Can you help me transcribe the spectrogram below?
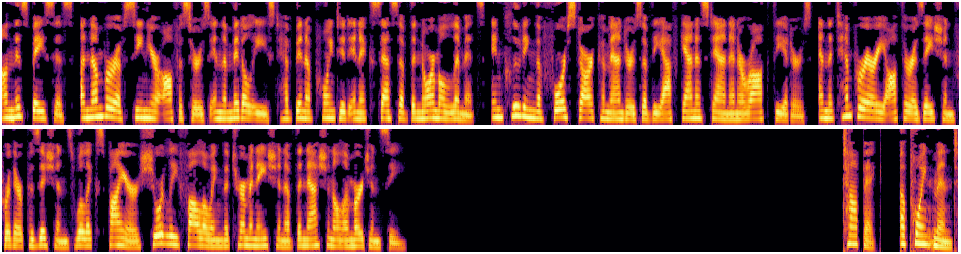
On this basis, a number of senior officers in the Middle East have been appointed in excess of the normal limits, including the four-star commanders of the Afghanistan and Iraq theaters, and the temporary authorization for their positions will expire shortly following the termination of the national emergency. Topic. Appointment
